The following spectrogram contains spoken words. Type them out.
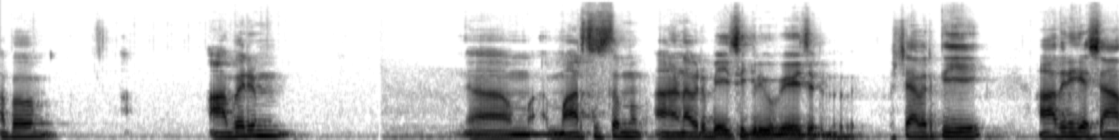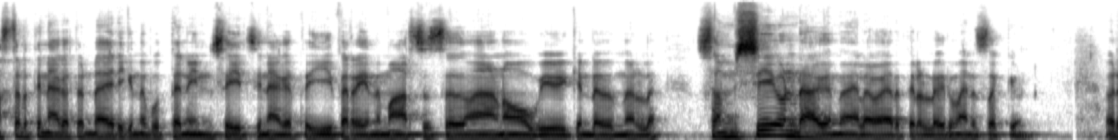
അപ്പോൾ അവരും മാർസിസം ആണ് അവർ ബേസിക്കലി ഉപയോഗിച്ചിരുന്നത് പക്ഷെ അവർക്ക് ഈ ആധുനിക ശാസ്ത്രത്തിനകത്തുണ്ടായിരിക്കുന്ന പുത്തൻ ഇൻസൈറ്റ്സിനകത്ത് ഈ പറയുന്ന മാർസിസമാണോ ഉപയോഗിക്കേണ്ടതെന്നുള്ള സംശയം ഉണ്ടാകുന്ന നിലവാരത്തിലുള്ള ഒരു മനസ്സൊക്കെ ഉണ്ട്. അവർ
